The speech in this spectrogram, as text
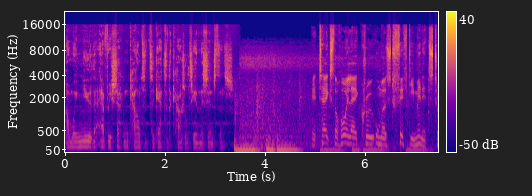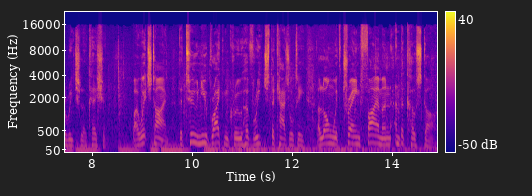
and we knew that every second counted to get to the casualty in this instance. It takes the Hoylake crew almost 50 minutes to reach location, by which time the two New Brighton crew have reached the casualty, along with trained firemen and the Coast Guard.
